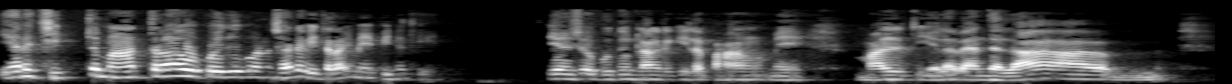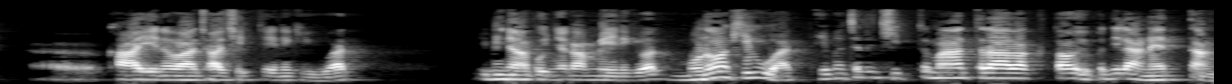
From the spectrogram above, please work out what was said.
ඊයර චිත්ත මාත්‍රාව උපයෝගවනසට විතරයි මේ පින තියෙන්නේ. ඊයන්සෝ බුදුන් ළඟට ගිහිල්ලා පහන් මේ මල් තියලා වැඳලා කායේන වාචා චිත්තේන කිව්වත් ඉමිනා පුඤ්ඤ කම්මේන කිව්වත් මොනවා කිව්වත් ඒ මචං චිත්ත මාත්‍රාවක් තව ඉපදිලා නැත්තම්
